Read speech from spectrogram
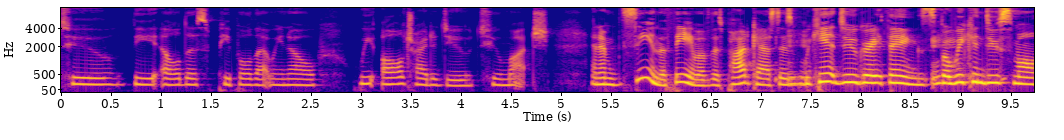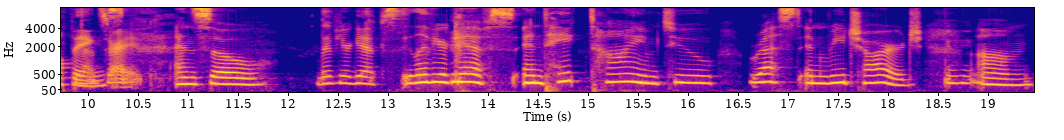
to the eldest people that we know, we all try to do too much. And I'm seeing the theme of this podcast is we mm-hmm. can't do great things, but we mm-hmm. can do small things. That's right. And so Live your gifts. live your gifts and take time to rest and recharge. Mm-hmm. Um,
